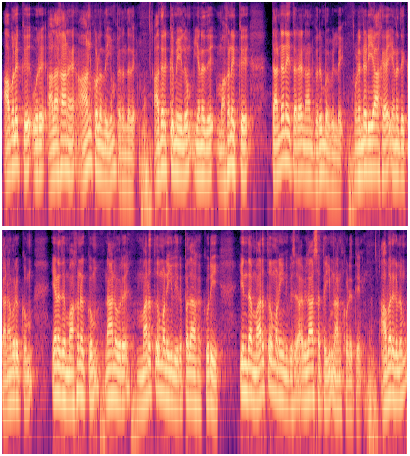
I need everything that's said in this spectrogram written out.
அவளுக்கு ஒரு அழகான ஆண் குழந்தையும் பிறந்தது. அதற்கு மேலும் எனது மகனுக்கு தண்டனை தர நான் விரும்பவில்லை. உடனடியாக எனது கணவருக்கும் எனது மகனுக்கும் நான் ஒரு மருத்துவமனையில் இருப்பதாக கூறி இந்த மருத்துவமனையின் விசா விலாசத்தையும் நான் கொடுத்தேன். அவர்களும்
